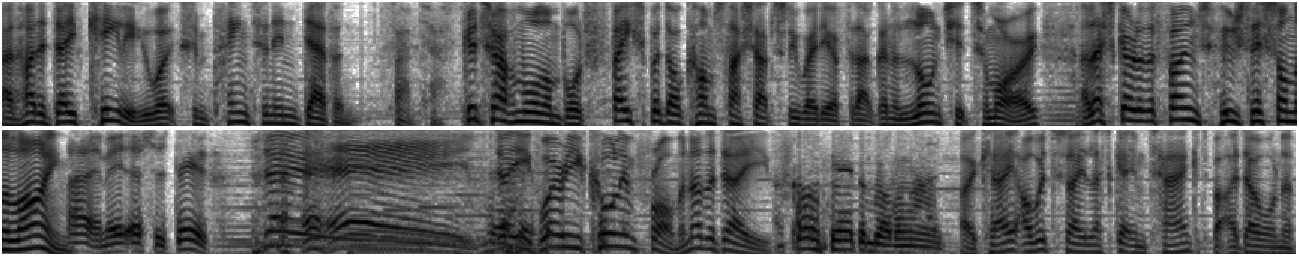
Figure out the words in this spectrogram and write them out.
And hi to Dave Keeley, who works in Paignton in Devon. Fantastic. Good to have them all on board. Facebook.com slash Absolute Radio for that. We're going to launch it tomorrow. Uh, let's go to the phones. Who's this on the line? Hi, mate. This is Dave. Dave! Dave, where are you calling from? Another Dave. Calling from Edinburgh, man. Okay, I would say let's get him tagged, but I don't want to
